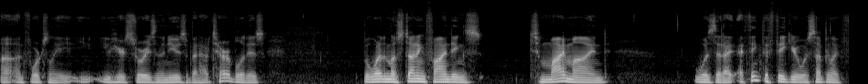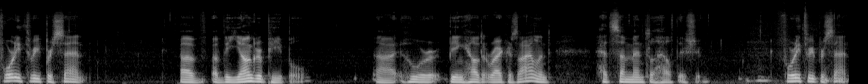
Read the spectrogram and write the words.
Uh, unfortunately, you, you hear stories in the news about how terrible it is. But one of the most stunning findings to my mind was that I, I think the figure was something like 43% of, of the younger people uh, who were being held at Rikers Island had some mental health issue. Mm-hmm. 43%.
